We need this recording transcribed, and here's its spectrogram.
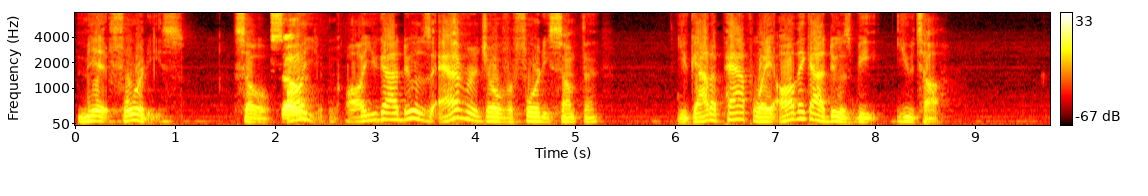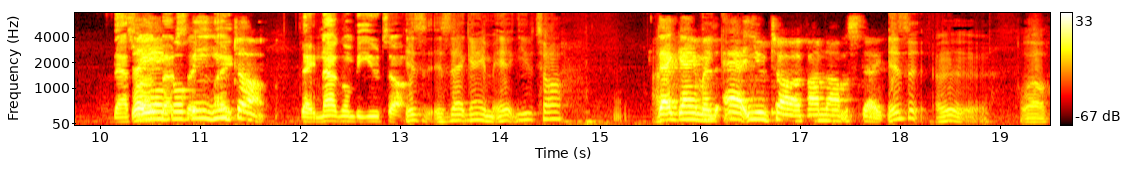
mid 40s. So, So- all you, all you got to do is average over 40 something. You got a pathway. All they got to do is beat Utah. That's what They was ain't gonna to be. Like, Utah. they not gonna be Utah. Is is that game at Utah? That game is think- at Utah, if I'm not mistaken. Is it? Ugh. Well,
